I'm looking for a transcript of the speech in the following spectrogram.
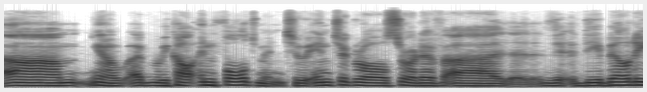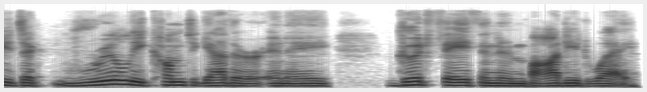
um, you know, we call enfoldment to integral sort of uh, the, the ability to really come together in a good faith and embodied way.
